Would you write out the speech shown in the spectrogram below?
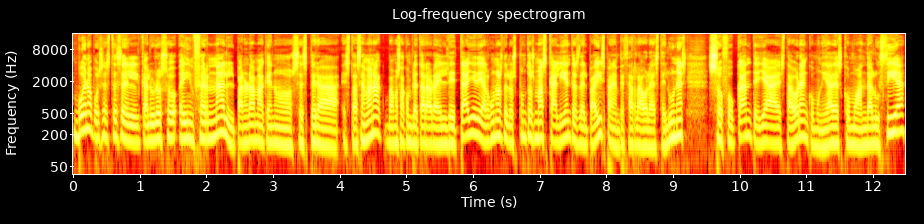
Bueno, pues este es el caluroso e infernal panorama que nos espera esta semana. Vamos a completar ahora el detalle de algunos de los puntos más calientes del país para empezar la ola este lunes. Sofocante ya a esta hora en comunidades como Andalucía,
